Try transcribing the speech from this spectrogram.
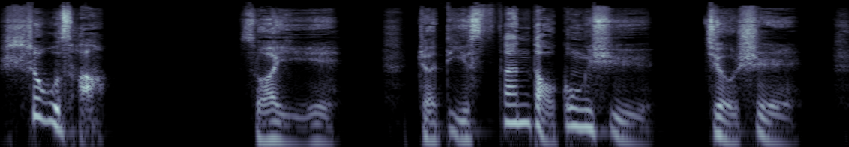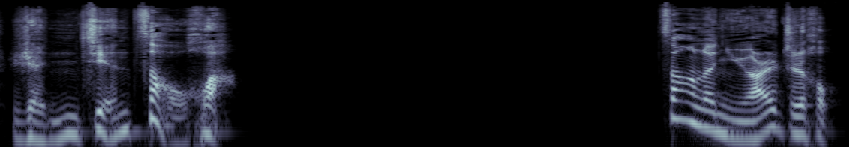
收藏，所以这第三道工序就是人间造化。葬了女儿之后，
